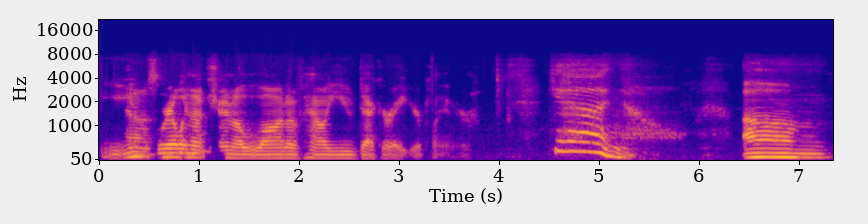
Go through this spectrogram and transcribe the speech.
You've really not shown a lot of how you decorate your planner. Yeah, I know. Um,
